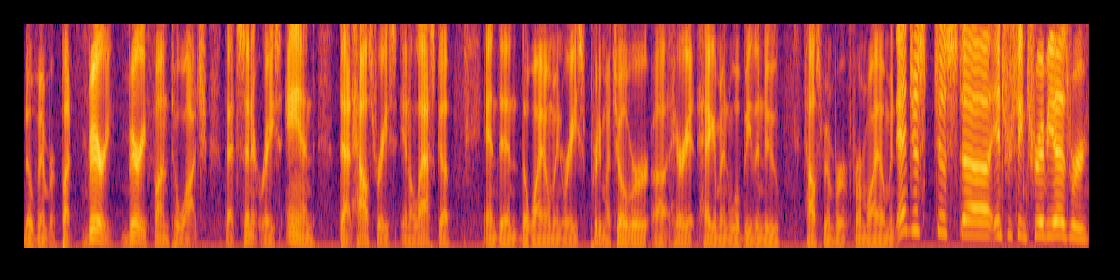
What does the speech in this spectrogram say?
November. But very very fun to watch that Senate race and that House race in Alaska, and then the Wyoming race pretty much over. Uh, Harriet Hageman will be the new House member from Wyoming. And just just uh, interesting trivia as we're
